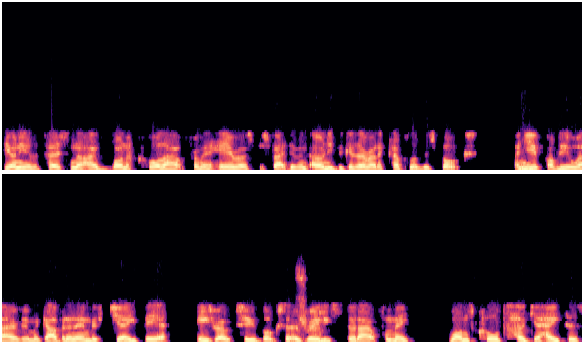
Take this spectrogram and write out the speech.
The only other person that I want to call out from a hero's perspective, and only because I read a couple of his books, and you're probably aware of him, a guy by the name of Jay Baer. He's wrote two books that have really stood out for me. One's called Hug Your Haters,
